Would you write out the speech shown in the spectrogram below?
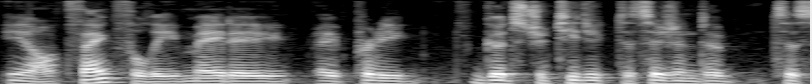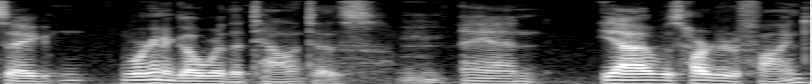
you know, thankfully made a, a pretty good strategic decision to, to say, we're going to go where the talent is. And yeah, it was harder to find,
